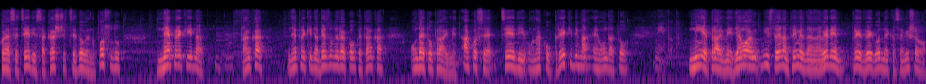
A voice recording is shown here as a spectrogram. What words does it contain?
koja se cedi sa kaščice dole na posudu, neprekidna, tanka, neprekidna, bez obzira koliko je tanka, onda je to pravi med. Ako se cedi onako u prekidima, e onda to Nije to to. Nije pravi med. Ja moram isto jedan primjer da navedem. Prije dve godine kad sam išao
